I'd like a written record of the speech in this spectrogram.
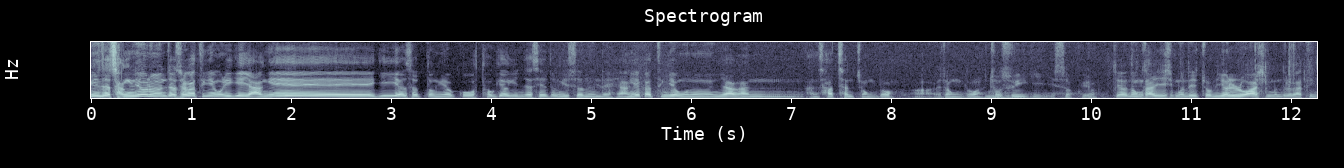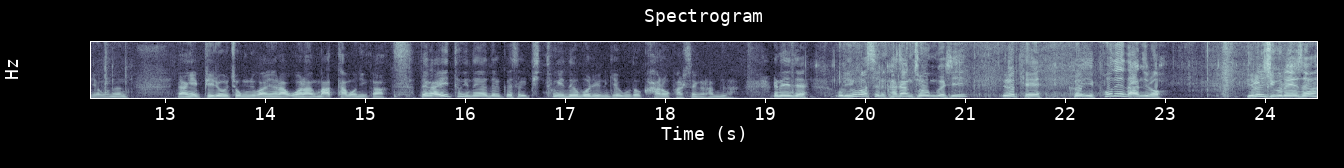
이제 작년은 이제 저 같은 경우는 이게 양액이 여섯 동이었고 토경이 이제 세 동이 있었는데 양액 같은 경우는 약 한한 4천 정도 어, 이 정도 조수익이 있었고요. 저 농사 지신 분들이 좀 연로하신 분들 같은 경우는 양액 비료 종류가 워낙, 워낙 많다 보니까 내가 A통에 넣어야 될 것을 B통에 넣어버리는 경우도 간혹 발생을 합니다. 근데 이제 우리 휴가스는 가장 좋은 것이 이렇게 거의 포대 단위로 이런 식으로 해서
